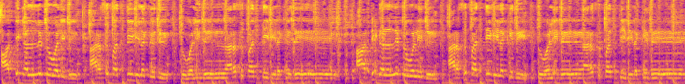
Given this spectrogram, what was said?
ஆர்டிகல் துவளிது அரசு பத்தி விளக்குது. துவளிது அரசு பத்தி விளக்குது. ஆர்டிகல் துவளிது அரசு பத்தி விளக்குது. துவளிது அரசு பத்தி விளக்குது.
